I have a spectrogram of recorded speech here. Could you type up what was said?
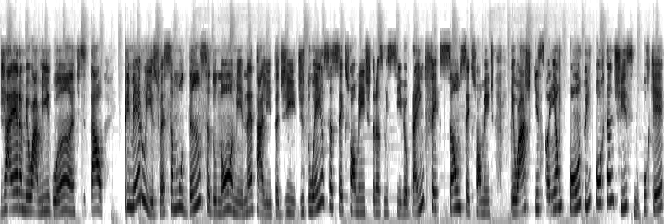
já era meu amigo antes e tal. Primeiro isso, essa mudança do nome, né, Thalita, de, de doença sexualmente transmissível para infecção sexualmente, eu acho que isso aí é um ponto importantíssimo, porque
